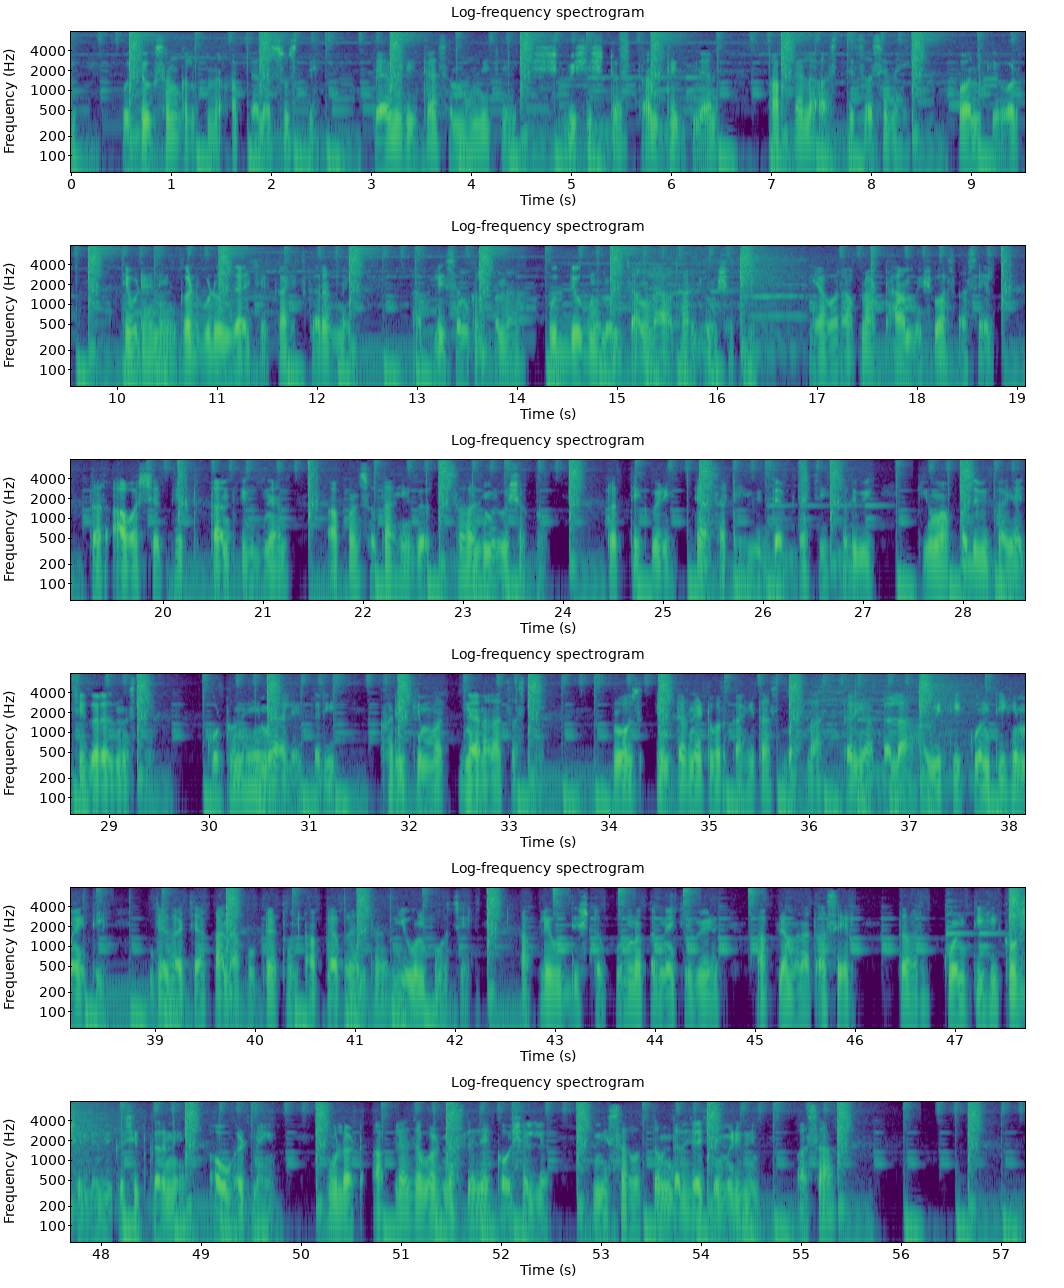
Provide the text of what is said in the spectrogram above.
उद्योग संकल्पना आपल्याला सुचते. त्यावेळी त्यासंबंधीचे विशिष्ट तांत्रिक ज्ञान आपल्याला असतेच असे नाही. पण केवळ तेवढ्याने गडबडून जायचे काहीच कारण नाही. आपली संकल्पना उद्योग म्हणून चांगला आकार घेऊ शकते. यावर आपला ठाम विश्वास असेल तर आवश्यक ते तांत्रिक ज्ञान आपण स्वतःही ग सहज मिळवू शकतो. प्रत्येक वेळी त्यासाठी विद्यापीठाची पदवी किंवा पदविका याची गरज नसते. कुठूनही मिळाले तरी खरी किंमत ज्ञानालाच असते. रोज इंटरनेटवर काही तास बसला तरी आपल्याला हवी ती कोणतीही माहिती जगाच्या कानाकोपऱ्यातून आपल्यापर्यंत येऊन पोहोचेल. आपले उद्दिष्ट पूर्ण करण्याची वेळ आपल्या मनात असेल तर कोणतीही कौशल्य विकसित करणे अवघड नाही. उलट आपल्याजवळ नसलेले कौशल्य मी सर्वोत्तम दर्जाचे मिळवीन असा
